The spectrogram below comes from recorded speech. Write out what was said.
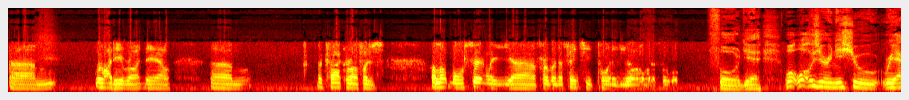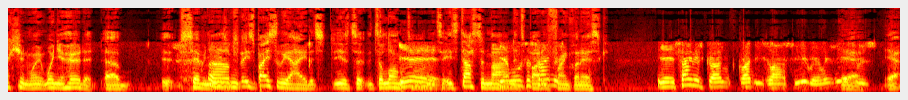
Um, right here, right now, um, Petracca offers a lot more, certainly uh, from an offensive point of view. I would have thought. Forward, yeah. What what was your initial reaction when, when you heard it? Uh, seven years. Um, it's basically eight. It's it's a, it's a long Yeah. time. It's, it's Dustin Martin. Yeah, well, it's it's Buddy Franklin esque. Yeah, same as Grun- Grundy's last year, really. He Yeah, was yeah.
